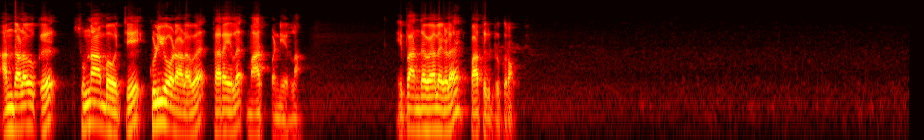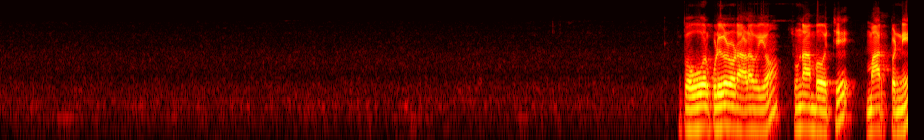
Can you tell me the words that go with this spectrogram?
அந்த அளவுக்கு சுண்ணாம்பை வச்சு குழியோட அளவை தரையில் மார்க் பண்ணிடலாம். இப்போ அந்த வேலைகளை பார்த்துக்கிட்டு இருக்கிறோம். இப்போ ஒவ்வொரு குழிகளோட அளவையும் சுண்ணாம்பை வச்சு மார்க் பண்ணி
